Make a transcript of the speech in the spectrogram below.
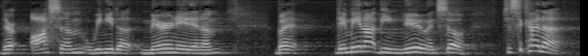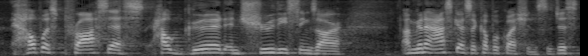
They're awesome. We need to marinate in them, but they may not be new. And so, just to kind of help us process how good and true these things are, I'm going to ask us a couple questions. So just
